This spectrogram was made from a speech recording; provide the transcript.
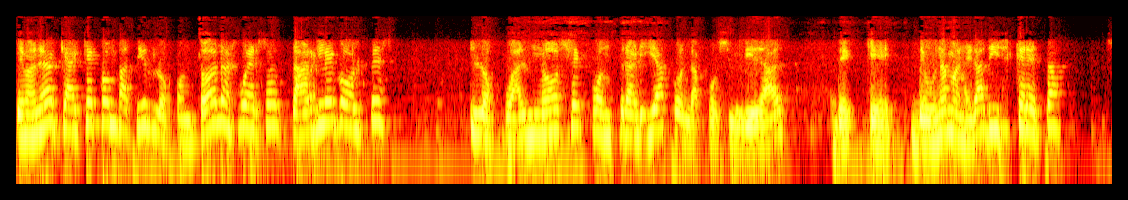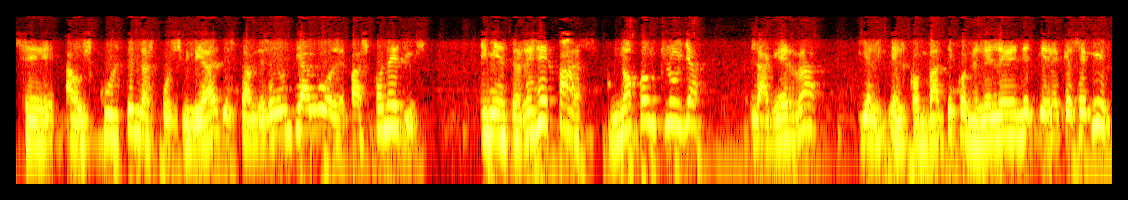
De manera que hay que combatirlo con todas las fuerzas, darle golpes, lo cual no se contraría con la posibilidad de que de una manera discreta se ausculten las posibilidades de establecer un diálogo de paz con ellos. Y mientras ese paz no concluya, la guerra y el, el combate con el ELN tiene que seguir.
